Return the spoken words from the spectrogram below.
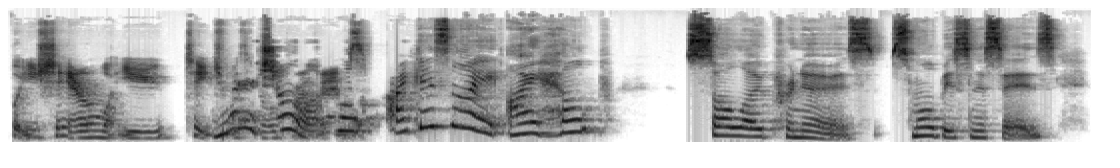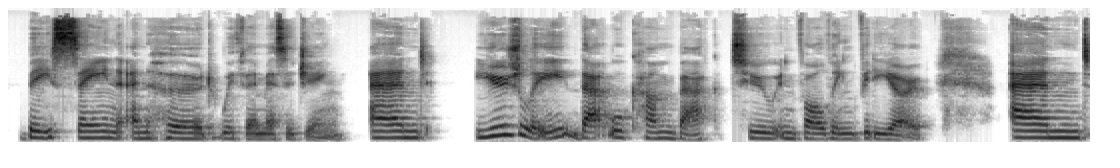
what you share and what you teach? Yeah, sure. Programs? Well, I guess I I help solopreneurs, small businesses, be seen and heard with their messaging, and usually that will come back to involving video. And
